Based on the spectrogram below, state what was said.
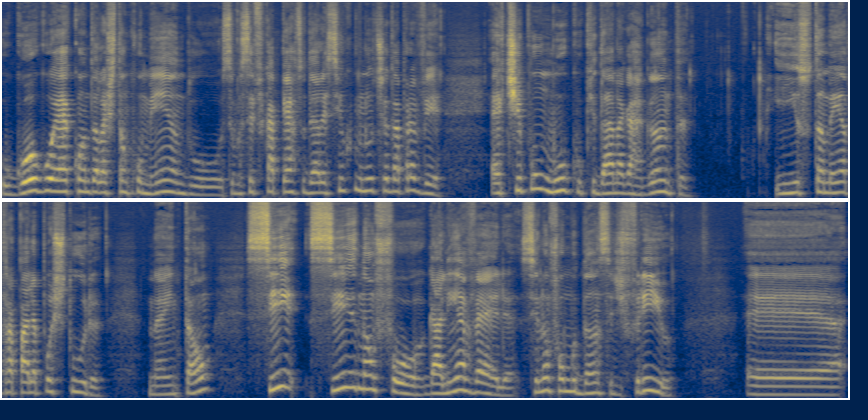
o gogo é quando elas estão comendo, se você ficar perto delas cinco minutos já dá para ver. É tipo um muco que dá na garganta e isso também atrapalha a postura, né? Então, se, se não for galinha velha, se não for mudança de frio, é,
